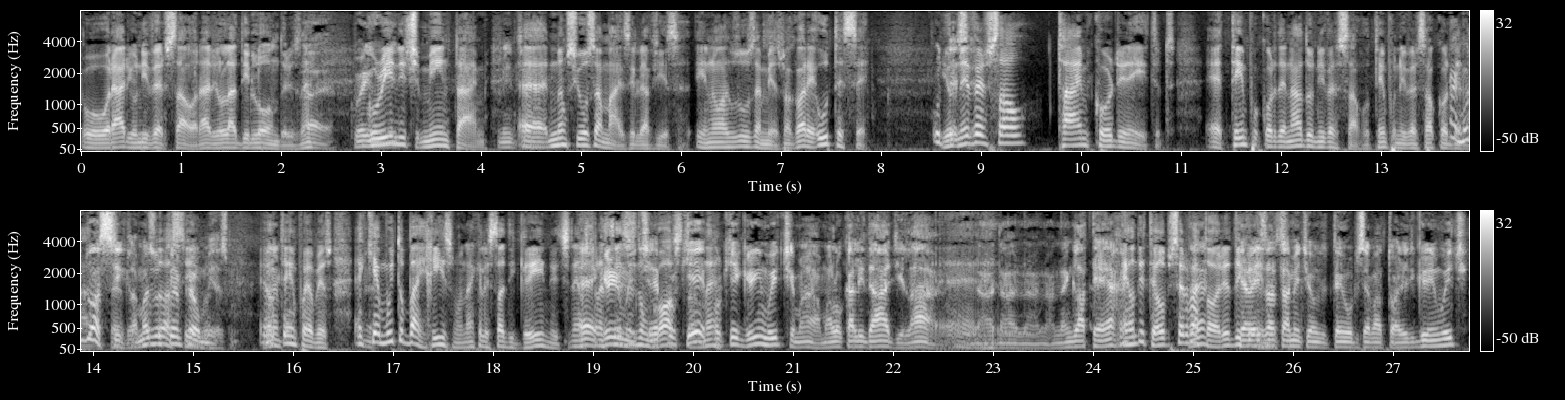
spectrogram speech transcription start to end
O horário universal, horário lá de Londres, né? Ah, é. Greenwich. Greenwich Mean Time. Mean Time. Eh, não se usa mais, ele avisa. E não usa mesmo. Agora é UTC. UTC. Universal Time Coordinated. É tempo coordenado universal. O tempo universal coordenado. mudou a sigla, mas Mudou o a tempo é o mesmo, É, né? o tempo é o mesmo. É que é muito bairrismo, né? Aquela história de Greenwich, né? Os É, franceses Greenwich, não é gostam, porque, né? porque Greenwich é uma, uma localidade lá na, na- na- na Inglaterra. É onde tem o observatório né? de que é Greenwich. exatamente onde tem o observatório de Greenwich.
